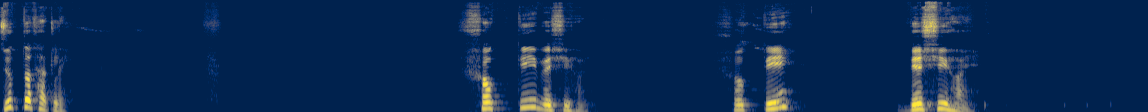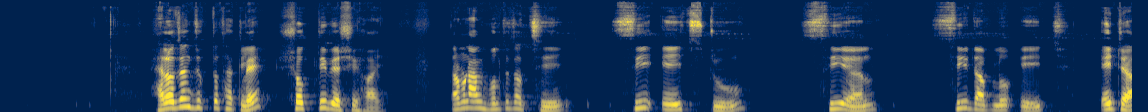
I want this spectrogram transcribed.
যুক্ত থাকলে শক্তি বেশি হয়। শক্তি বেশি হয়। হ্যালোজেন যুক্ত থাকলে শক্তি বেশি হয়। তার মানে আমি বলতে চাচ্ছি C H two C L H এইটা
